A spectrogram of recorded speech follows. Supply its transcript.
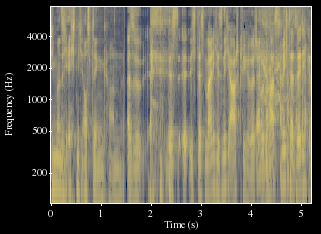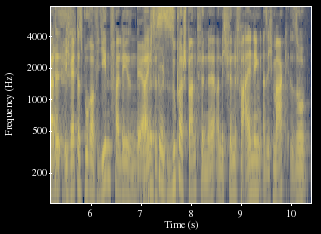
die man sich echt nicht ausdenken kann. Also das, ich, das meine ich jetzt nicht arschkriecherisch, aber du hast mich tatsächlich gerade, ich werde das Buch auf jeden Fall lesen, ja, weil ich das gut. super spannend finde und ich finde vor allen Dingen, also ich mag so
